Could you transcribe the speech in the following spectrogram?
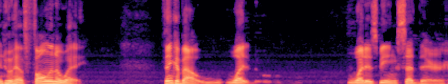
and who have fallen away. Think about what what is being said there.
